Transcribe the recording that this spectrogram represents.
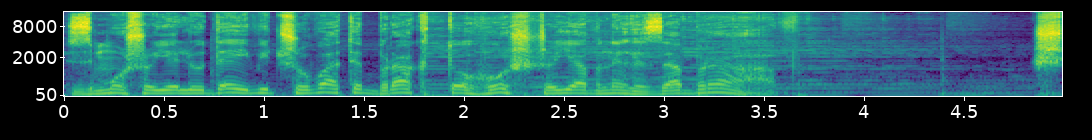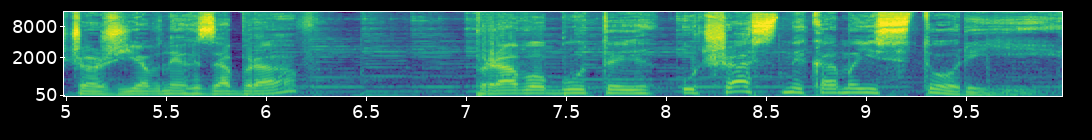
змушує людей відчувати брак того, що я в них забрав. Що ж я в них забрав? Право бути учасниками історії.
